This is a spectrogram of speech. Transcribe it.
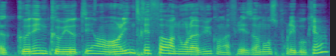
euh, connaît une communauté en, en ligne très forte. Nous on l'a vu quand on a fait les annonces pour les bouquins.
